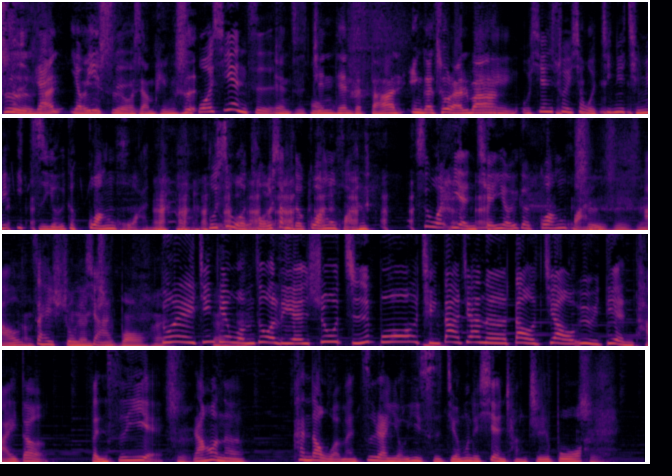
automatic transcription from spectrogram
自然有意思，我想平视。我是燕子，燕子今天的答案应该出来了吧？我先说一下，我今天前面一直有一个光环，不是我头上的光环，是我眼前有一个光环。是是是。好，再说一下。直播。对，今天我们做脸书直播，请大家呢到教育电台的粉丝页，是，然后呢看到我们自然有意思节目的现场直播。是。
